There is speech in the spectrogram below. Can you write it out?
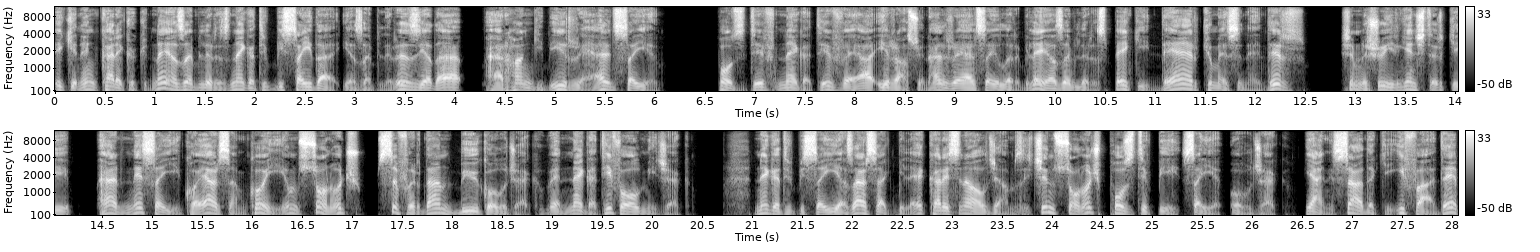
2'nin karekökünde yazabiliriz. Negatif bir sayı da yazabiliriz ya da herhangi bir reel sayı. Pozitif, negatif veya irrasyonel reel sayıları bile yazabiliriz. Peki, değer kümesi nedir? Şimdi şu ilginçtir ki, her ne sayıyı koyarsam koyayım, sonuç sıfırdan büyük olacak ve negatif olmayacak. Negatif bir sayı yazarsak bile karesini alacağımız için sonuç pozitif bir sayı olacak. Yani sağdaki ifade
